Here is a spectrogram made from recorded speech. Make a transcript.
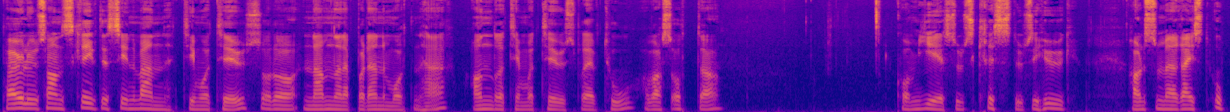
Paulus han skriver til sin venn Timoteus, og da nevner det på denne måten her, andre Timoteus brev 2 vers 8. Kom Jesus Kristus i hug, han som er reist opp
